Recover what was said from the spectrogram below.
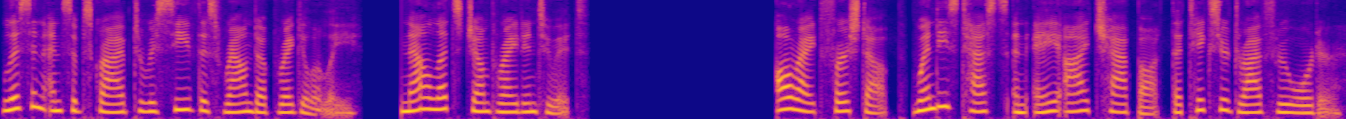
Listen and subscribe to receive this roundup regularly. Now let's jump right into it. Alright, first up, Wendy's tests an AI chatbot that takes your drive through order.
